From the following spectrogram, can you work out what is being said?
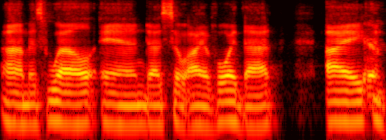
um, as well. And uh, so I avoid that. I yeah. am,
